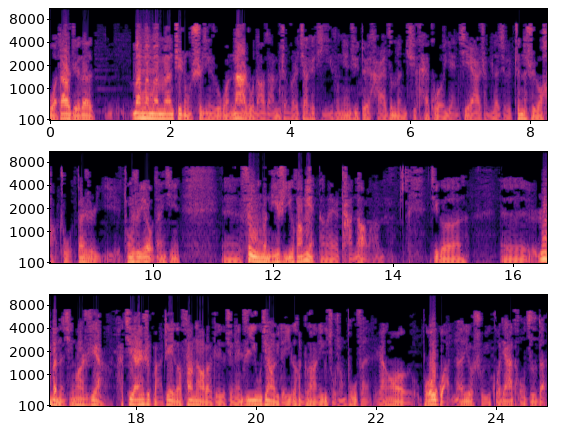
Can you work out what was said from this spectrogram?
我倒是觉得，慢慢慢慢这种事情如果纳入到咱们整个教学体系中间去，对孩子们去开阔眼界啊什么的，这个真的是有好处。但是也同时也有担心，嗯、费用问题是一个方面，刚才也谈到了啊，这个。呃，日本的情况是这样，它既然是把这个放到了这个九年制义务教育的一个很重要的一个组成部分，然后博物馆呢又属于国家投资的，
